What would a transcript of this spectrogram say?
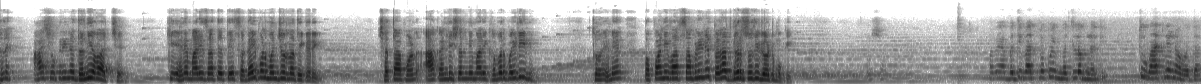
અને આ છોકરીને ધન્યવાદ છે કે એણે મારી સાથે તે સગાઈ પણ મંજૂર નથી કરી. છતાં પણ આ કન્ડિશનની મારી ખબર પડી ને તો એને પપ્પાની વાત સાંભળીને તરત ઘર સુધી દોટ મૂકી. હવે આ બધી વાતનો કોઈ મતલબ નથી. તું વાતને ન વધા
